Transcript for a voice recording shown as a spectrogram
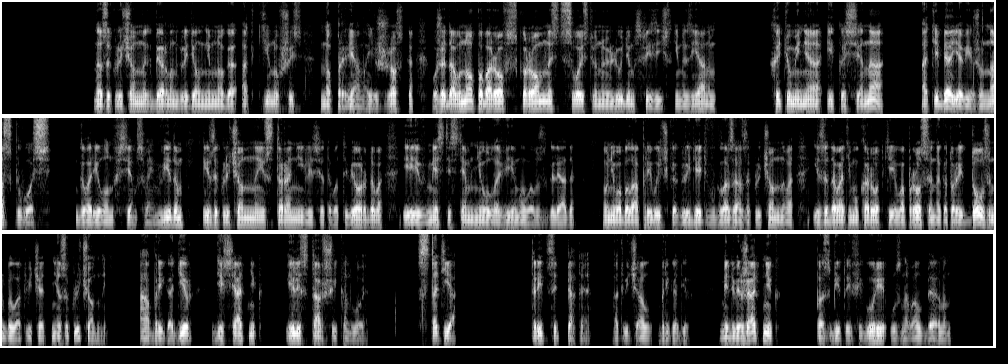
На заключенных Берман глядел немного откинувшись, но прямо и жестко, уже давно поборов скромность, свойственную людям с физическим изъяном. «Хоть у меня и косина, а тебя я вижу насквозь», — говорил он всем своим видом, и заключенные сторонились этого твердого и вместе с тем неуловимого взгляда. У него была привычка глядеть в глаза заключенного и задавать ему короткие вопросы, на которые должен был отвечать не заключенный, а бригадир, десятник или старший конвоя. Статья. «Тридцать пятая», — отвечал бригадир. «Медвежатник?» — по сбитой фигуре узнавал Берман.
